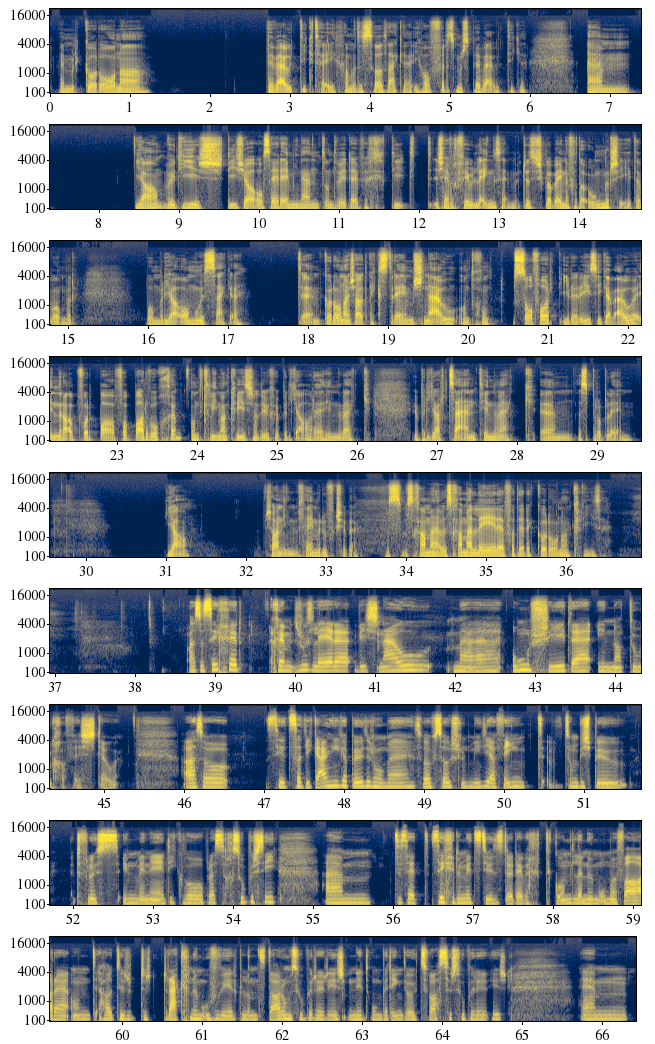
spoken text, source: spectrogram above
wenn wir Corona bewältigt haben, kann man das so sagen. Ich hoffe, dass wir es bewältigen. Ähm, ja, weil die ist, die ist ja auch sehr eminent und wird einfach, die, die ist einfach viel langsamer. Das ist, glaube ich, einer der Unterschiede, wo man, wo man ja auch muss sagen ähm, Corona ist halt extrem schnell und kommt sofort in einer riesigen Welle innerhalb von ein paar, von ein paar Wochen. Und die Klimakrise ist natürlich über Jahre hinweg, über Jahrzehnte hinweg ähm, ein Problem. Ja, Janine, was haben wir aufgeschrieben? Was, was, kann, man, was kann man lernen von dieser Corona-Krise? Also sicher können wir daraus lernen, wie schnell man Unterschiede in der Natur kann feststellen kann. Also sind so die gängigen Bilder, die man so auf Social Media findet, zum Beispiel die Flüsse in Venedig, die plötzlich sauber sind. Ähm, das hat sicher damit zu tun, dass dort einfach die Gondeln nicht mehr rumfahren und halt der, der Dreck nicht mehr aufwirbeln und es darum sauberer ist, nicht unbedingt, weil das Wasser sauberer ist. Ähm,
